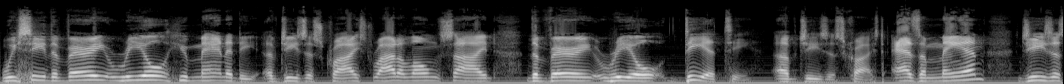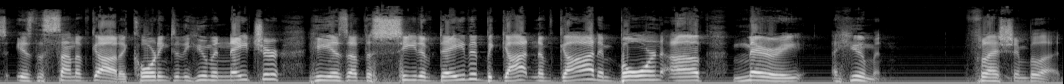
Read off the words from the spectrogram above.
we see the very real humanity of Jesus Christ right alongside the very real deity of Jesus Christ. As a man, Jesus is the Son of God. According to the human nature, he is of the seed of David, begotten of God, and born of Mary, a human, flesh and blood.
